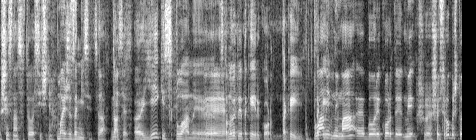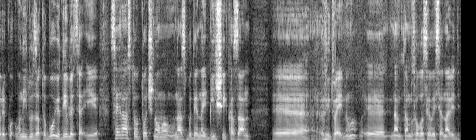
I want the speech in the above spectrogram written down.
16 січня. Майже за місяць. Так, місяць. Е, Є якісь плани Е, встановити такий рекорд? Такий Планів такий. нема, е, бо рекорд, е, ми щось робиш, то рекорд, вони йдуть за тобою, дивляться. І цей раз то точно у нас буде найбільший казан е, глітвейну. Е, нам там зголосилися навіть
